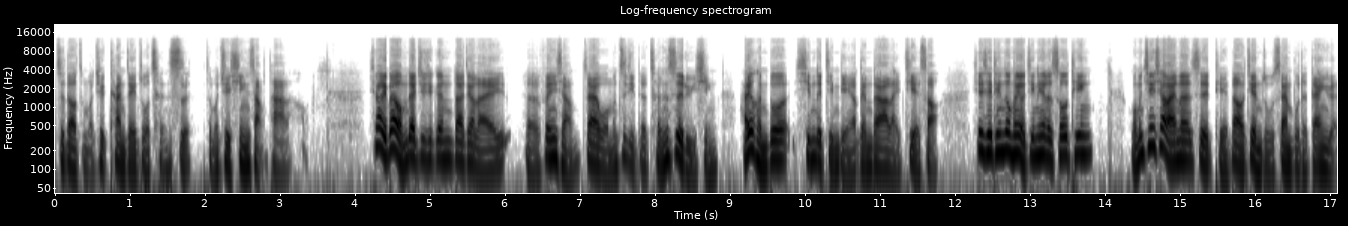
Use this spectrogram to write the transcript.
知道怎么去看这座城市，怎么去欣赏它了，哈。下礼拜我们再继续跟大家来，呃，分享在我们自己的城市旅行，还有很多新的景点要跟大家来介绍。谢谢听众朋友今天的收听。我们接下来呢是铁道建筑散步的单元。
